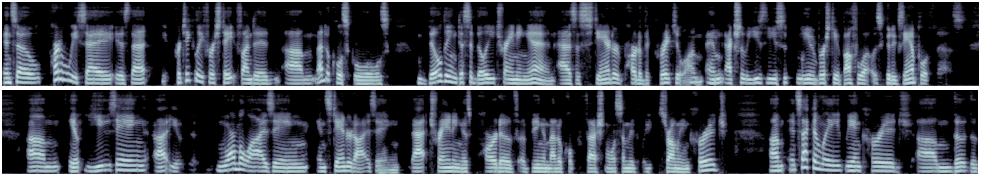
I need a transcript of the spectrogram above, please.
And so, part of what we say is that, particularly for state funded um, medical schools, building disability training in as a standard part of the curriculum, and actually use the, use of the University of Buffalo as a good example of this. Um, you know, using uh, you know, normalizing and standardizing that training as part of, of being a medical professional is something that we strongly encourage. Um, and secondly, we encourage um, the, the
